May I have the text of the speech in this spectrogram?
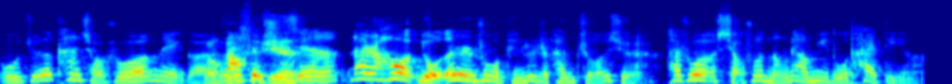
我觉得看小说那个浪费时间。那然后有的人说我平时只看哲学，他说小说能量密度太低了。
